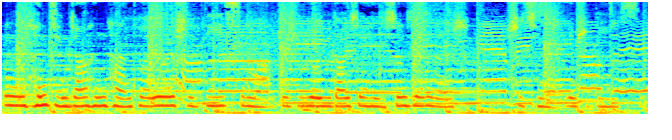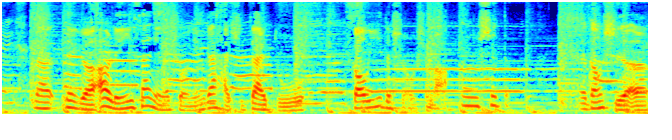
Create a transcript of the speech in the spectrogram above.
嗯，很紧张，很忐忑，因为是第一次嘛，就是又遇到一些很新鲜的事事情，又是第一次。那那个二零一三年的时候，你应该还是在读高一的时候，是吗？嗯，是的。那当时呃，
